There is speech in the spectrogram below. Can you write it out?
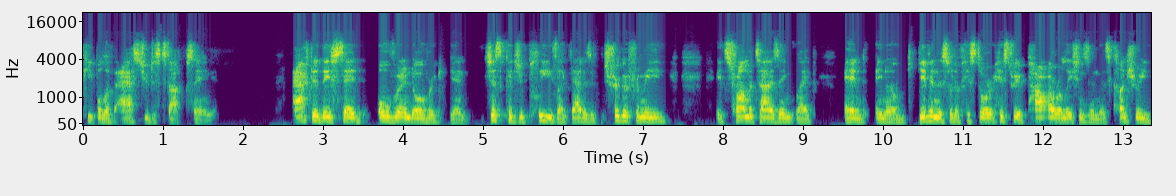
people have asked you to stop saying it after they've said over and over again just could you please like that is a trigger for me it's traumatizing like and you know given the sort of historic history of power relations in this country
